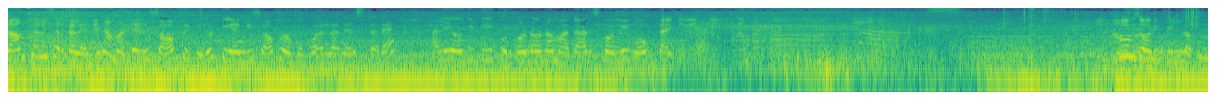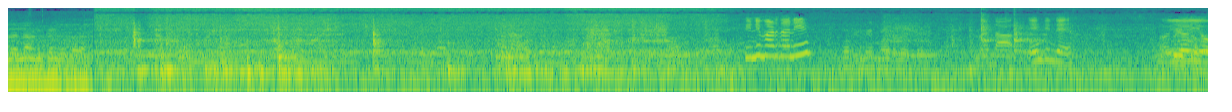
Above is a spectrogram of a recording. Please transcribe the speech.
ರಾಮಸ್ವಾಮಿ ಸರ್ಕಲ್ ಇದೆ ನಮ್ಮ ಮನೆಯಲ್ಲಿ ಶಾಪ್ ಇಟ್ಟಿದ್ರು. ಟೀ ಅಂಗಿ ಶಾಪ್ ನಮ್ಮ ಪಪ್ಪ ಎಲ್ಲ ನೆನೆಸ್ತಾರೆ. ಅಲ್ಲಿ ಹೋಗಿ ಟೀ ಕುಡ್ಕೊಂಡು ಅವ್ರನ್ನ ಮಾತಾಡಿಸ್ಕೊಂಡು ಈಗ ಹೋಗ್ತಾ ಇದ್ದೀವಿ ಹೌದು ಸಾರಿ ಬಿಲ್ಲು. ತಿಂಡಿ ಮಾಡ್ದಾನಿ ಏನ್ ತಿಂದೆ? ಅಯ್ಯೋ ಅಯ್ಯೋ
